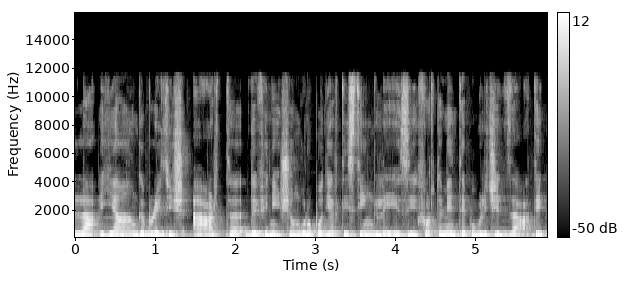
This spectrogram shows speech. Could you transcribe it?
La Young British Art definisce un gruppo di artisti inglesi fortemente pubblicizzati,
